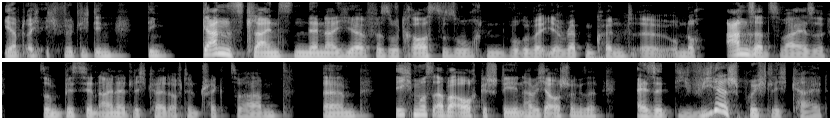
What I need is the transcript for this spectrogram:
ihr habt euch echt wirklich den, den ganz kleinsten Nenner hier versucht rauszusuchen, worüber ihr rappen könnt, äh, um noch ansatzweise so ein bisschen Einheitlichkeit auf dem Track zu haben. Ähm, ich muss aber auch gestehen, habe ich ja auch schon gesagt, also die Widersprüchlichkeit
